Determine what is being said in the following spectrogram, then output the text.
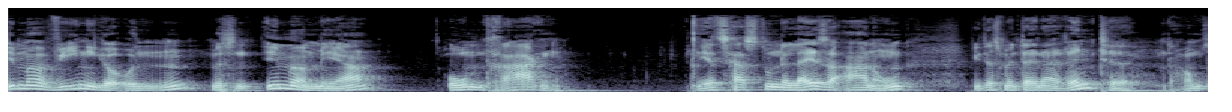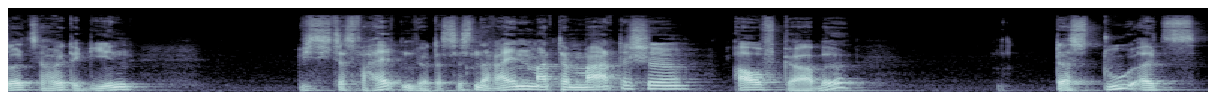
Immer weniger unten müssen immer mehr oben tragen. Jetzt hast du eine leise Ahnung, wie das mit deiner Rente, darum soll es ja heute gehen, wie sich das verhalten wird. Das ist eine rein mathematische Aufgabe, dass du als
